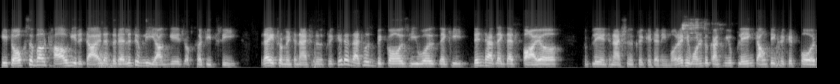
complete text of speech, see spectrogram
he talks about how he retired at the relatively young age of 33, right, from international cricket, and that was because he was like he didn't have like that fire to play international cricket anymore. Right? He wanted to continue playing county cricket for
